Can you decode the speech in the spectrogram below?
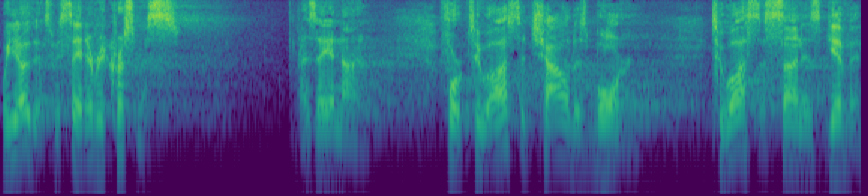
We know this, we say it every Christmas. Isaiah 9. For to us a child is born, to us a son is given.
